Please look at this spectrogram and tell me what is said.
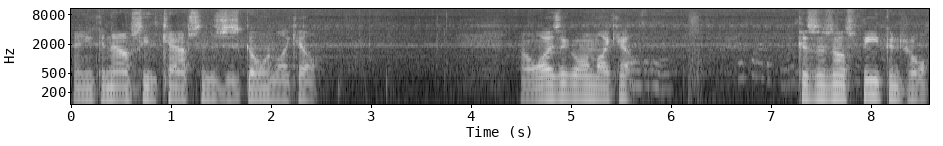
And you can now see the capstan is just going like hell. Now why is it going like hell? Because there's no speed control.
